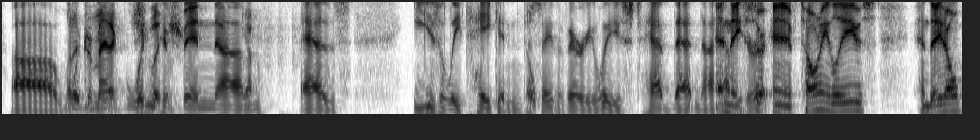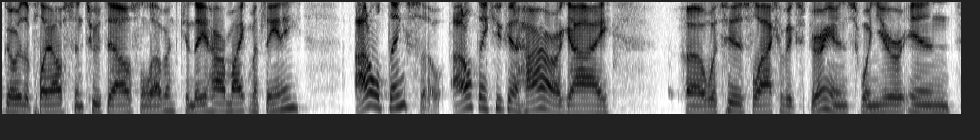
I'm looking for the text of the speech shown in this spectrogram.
uh, wouldn't, dramatic wouldn't switch. have been um, as easily taken, to say the very least, had that not And happened. they right. and if Tony leaves and they don't go to the playoffs in 2011, can they hire Mike Matheny? I don't think so. I don't think you can hire a guy uh, with his lack of experience when you're in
